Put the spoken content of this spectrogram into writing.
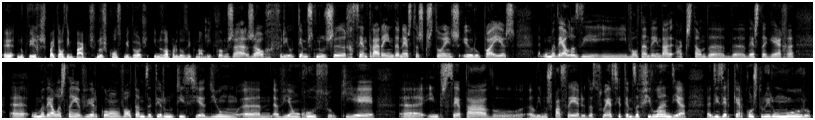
eh, no que diz respeito aos impactos nos consumidores e nos operadores económicos. E como já, já o referiu, temos que nos eh, recentrar ainda nestas questões europeias. Uma delas, e, e voltando ainda à questão de, de, desta guerra, uma delas tem a ver com, voltamos a ter notícia de um avião russo que é interceptado ali no espaço aéreo da Suécia. Temos a Finlândia a dizer que quer construir um muro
